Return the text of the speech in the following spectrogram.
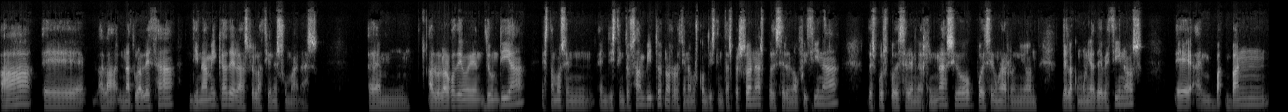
a, eh, la naturaleza dinámica de las relaciones humanas. Em, a lo largo de un día estamos en, distintos ámbitos, nos relacionamos con distintas personas, puede ser en la oficina, después puede ser en el gimnasio, puede ser una reunión de la comunidad de vecinos. Eh, van,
